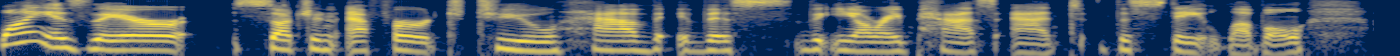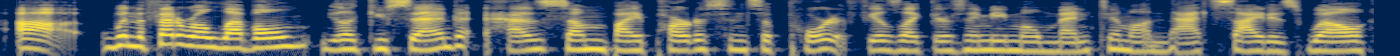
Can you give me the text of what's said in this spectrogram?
Why is there such an effort to have this the ERA pass at the state level? Uh, when the federal level, like you said, has some bipartisan support, it feels like there's going to be momentum on that side as well.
